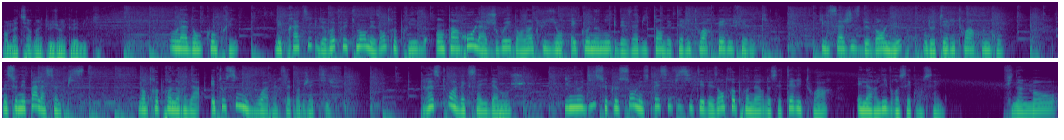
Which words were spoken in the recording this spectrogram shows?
en matière d'inclusion économique. On l'a donc compris, les pratiques de recrutement des entreprises ont un rôle à jouer dans l'inclusion économique des habitants des territoires périphériques, qu'il s'agisse de banlieues ou de territoires ruraux. Mais ce n'est pas la seule piste. L'entrepreneuriat est aussi une voie vers cet objectif. Restons avec Saïd Amouche, il nous dit ce que sont les spécificités des entrepreneurs de ces territoires et leur livre ses conseils. Finalement,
